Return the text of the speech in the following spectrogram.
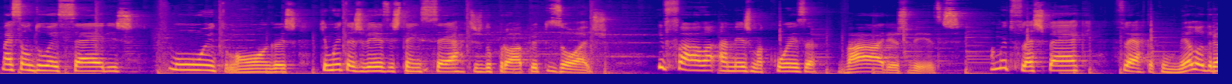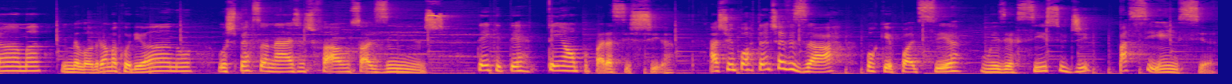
Mas são duas séries muito longas que muitas vezes têm inserts do próprio episódio e fala a mesma coisa várias vezes. Há muito flashback, flerta com melodrama e melodrama coreano, os personagens falam sozinhos. Tem que ter tempo para assistir. Acho importante avisar, porque pode ser um exercício de paciência.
